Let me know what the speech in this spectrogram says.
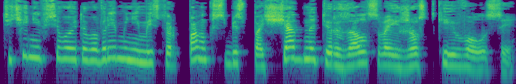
В течение всего этого времени мистер Панкс беспощадно терзал свои жесткие волосы.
